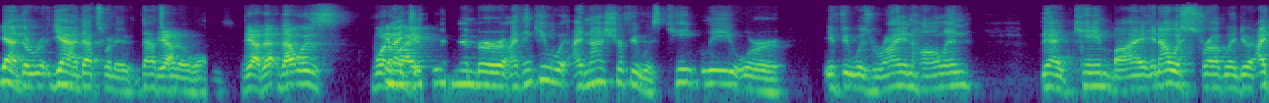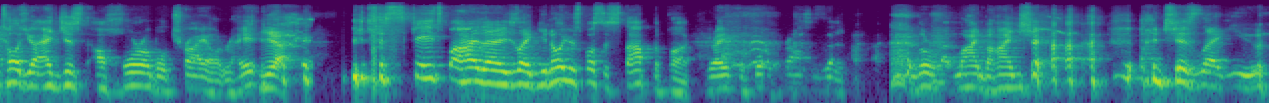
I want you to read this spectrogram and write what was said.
Yeah, the yeah, that's what it that's Yeah. what it was. yeah, that that was one and of I my. just remember, I think he was, I'm not sure if it was Kegley or if it was Ryan Holland that came by, and I was struggling to do it. I told you I had just a horrible tryout, right? yeah, he just skates behind that. He's like, you know, you're supposed to stop the puck right before it crosses that little red line behind you. I'm just like you.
